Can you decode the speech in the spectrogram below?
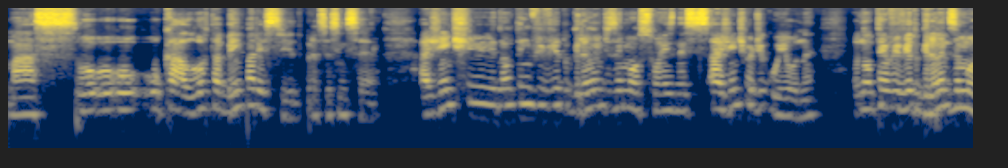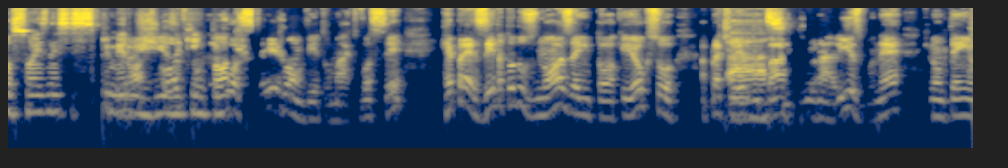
mas o, o, o calor está bem parecido, para ser sincero. A gente não tem vivido grandes emoções nesses. A gente, eu digo eu, né? Eu não tenho vivido grandes emoções nesses primeiros nós dias aqui em Tóquio. Você, João Vitor Marques, você representa todos nós aí em Tóquio. Eu que sou a prateleira ah, de baixo do jornalismo, né? Que não tenho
